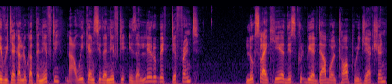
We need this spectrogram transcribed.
If we take a look at the Nifty, now we can see the Nifty is a little bit different. Looks like here this could be a double top rejection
